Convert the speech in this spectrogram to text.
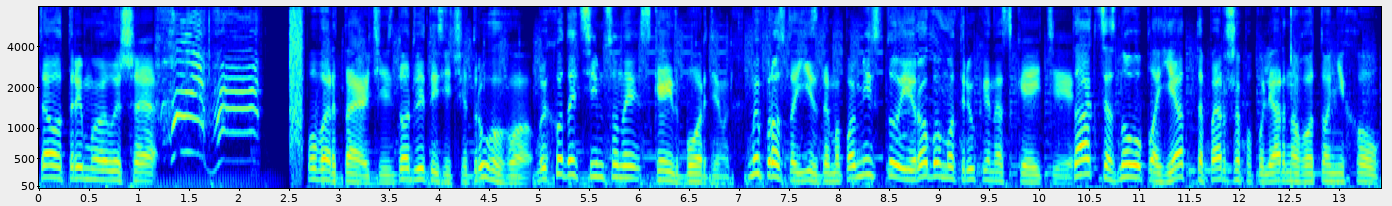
та отримує лише. Повертаючись до 2002-го, виходить Сімпсони скейтбордінг. Ми просто їздимо по місту і робимо трюки на скейті. Так, це знову плагіат тепер вже популярного Тоні Хоук.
